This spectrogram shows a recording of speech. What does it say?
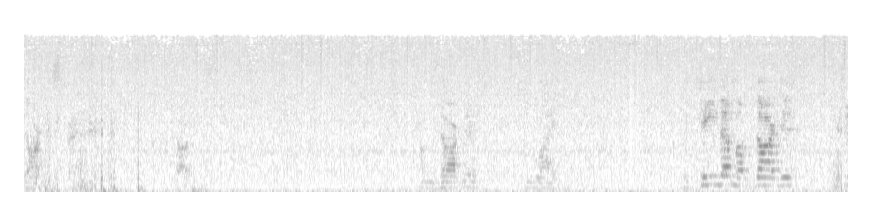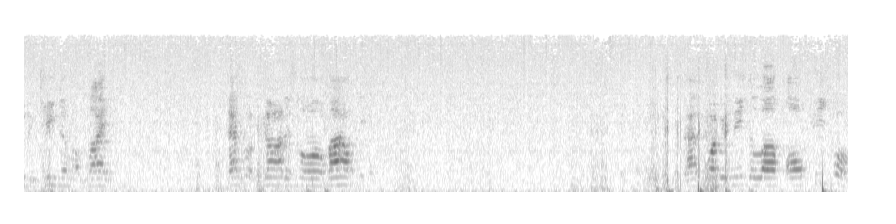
Darkness, friend. Darkness. From darkness to light. The kingdom of darkness to the kingdom of light. That's what God is all about. That's why we need to love all people.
